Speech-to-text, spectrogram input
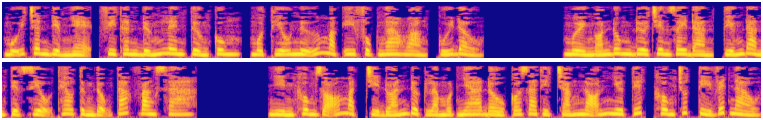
mũi chân điểm nhẹ, phi thân đứng lên tường cung, một thiếu nữ mặc y phục nga hoàng, cúi đầu. Mười ngón đung đưa trên dây đàn, tiếng đàn tiệt diệu theo từng động tác vang xa. Nhìn không rõ mặt, chỉ đoán được là một nha đầu có da thịt trắng nõn như tuyết, không chút tì vết nào,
